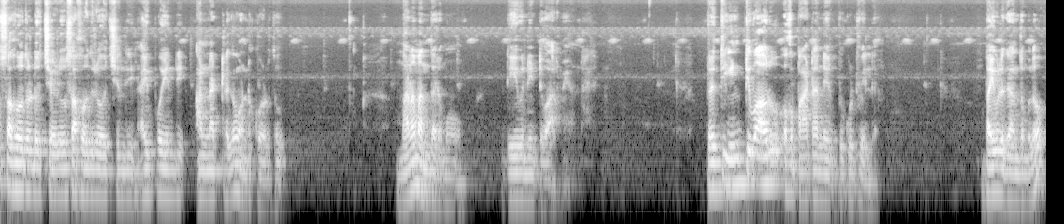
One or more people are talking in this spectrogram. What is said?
సహోదరుడు వచ్చాడు సహోదరి వచ్చింది అయిపోయింది అన్నట్లుగా ఉండకూడదు. మనమందరము దేవుని ఇంటి వారమే ఉండాలి. ప్రతి ఇంటి వారు ఒక పాఠాన్ని నేర్పుకుంటూ వెళ్ళారు. బైబిల్ గ్రంథంలో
